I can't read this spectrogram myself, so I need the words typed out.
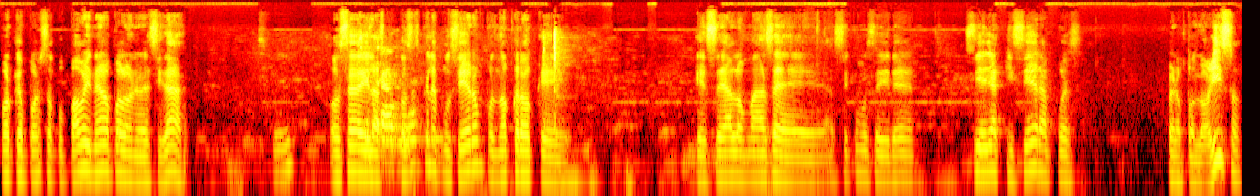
porque pues ocupaba dinero para la universidad. O sea, y las cosas que le pusieron, pues no creo que, que sea lo más, eh, así como se diré, si ella quisiera, pues, pero pues lo hizo.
